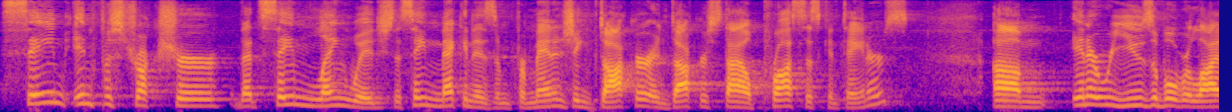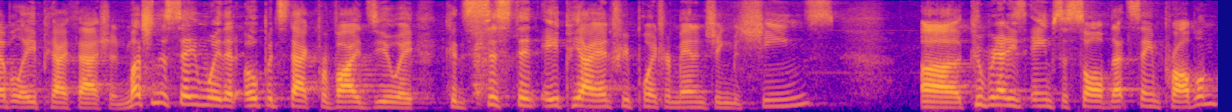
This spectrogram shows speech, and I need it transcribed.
same infrastructure, that same language, the same mechanism for managing Docker and Docker-style process containers um, in a reusable, reliable API fashion. Much in the same way that OpenStack provides you a consistent API entry point for managing machines uh, Kubernetes aims to solve that same problem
